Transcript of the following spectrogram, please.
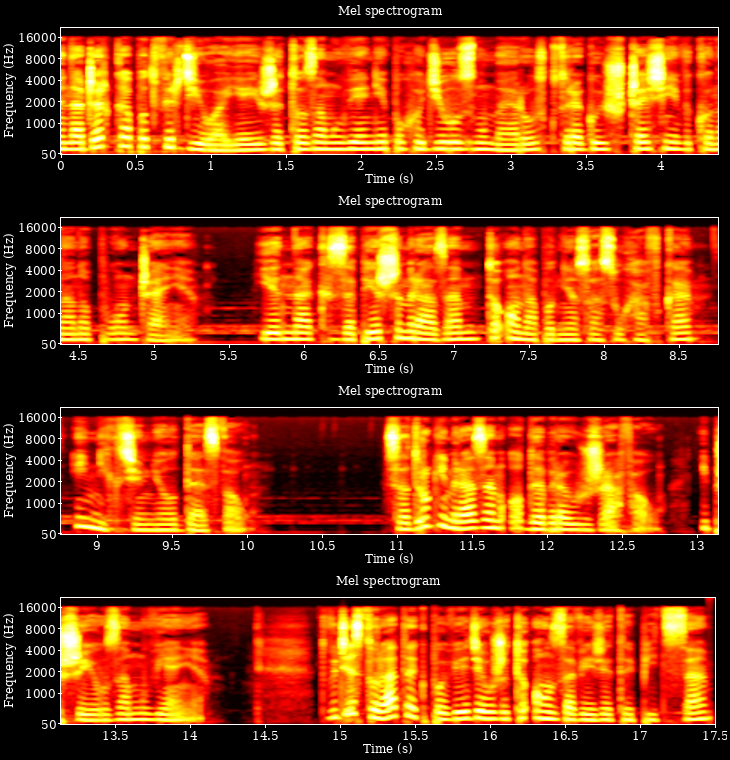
Menadżerka potwierdziła jej, że to zamówienie pochodziło z numeru, z którego już wcześniej wykonano połączenie. Jednak za pierwszym razem to ona podniosła słuchawkę i nikt się nie odezwał. Za drugim razem odebrał już Rafał i przyjął zamówienie. Dwudziestolatek powiedział, że to on zawiezie tę pizzę,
